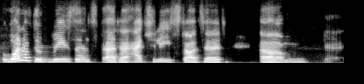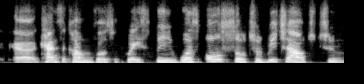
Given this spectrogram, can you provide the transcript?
one of the reasons that I actually started um, uh, Cancer Convos with Grace B was also to reach out to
